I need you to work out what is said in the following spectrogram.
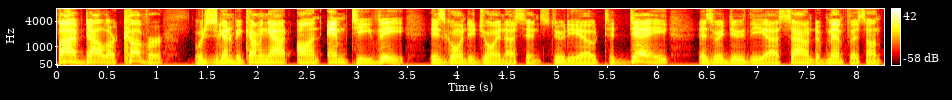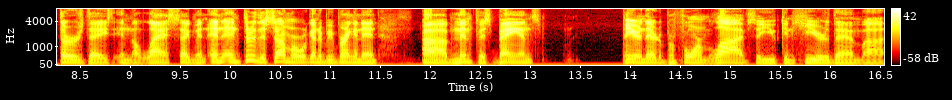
$5 Cover, which is going to be coming out on MTV, is going to join us in studio today as we do the uh, Sound of Memphis on Thursdays in the last segment. And, and through the summer, we're going to be bringing in uh, Memphis bands here and there to perform live so you can hear them, uh,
